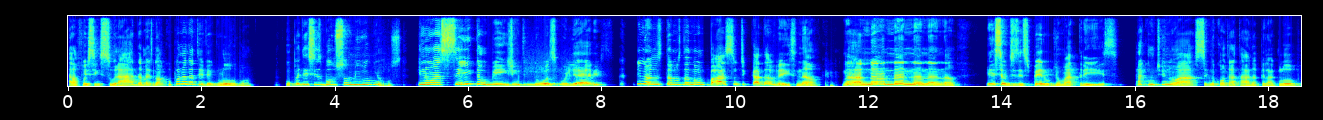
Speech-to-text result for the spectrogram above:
ela foi censurada, mas não, a culpa não é da TV Globo. A culpa é desses bolsominions que não aceitam beijo entre duas mulheres. E nós estamos dando um passo de cada vez. Não, não, não, não, não, não, não. Esse é o desespero de uma atriz para continuar sendo contratada pela Globo.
